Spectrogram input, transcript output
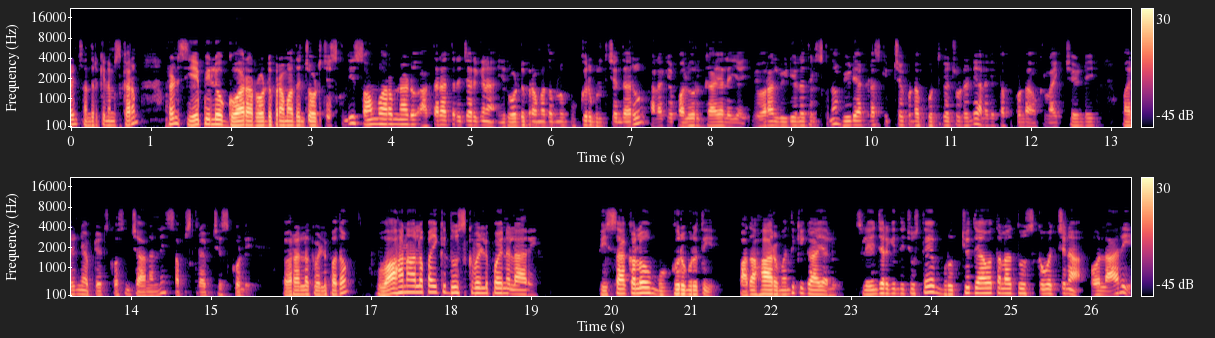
ఫ్రెండ్స్ అందరికీ నమస్కారం. ఫ్రెండ్స్ ఏపీలో ఘోర రోడ్డు ప్రమాదం చోటు చేసుకుంది. సోమవారం నాడు అర్ధరాత్రి జరిగిన ఈ రోడ్డు ప్రమాదంలో ముగ్గురు మృతి చెందారు. అలాగే పలువురు గాయాలయ్యాయి. వివరాలు వీడియోలో తెలుసుకుందాం. వీడియో అక్కడ స్కిప్ చేయకుండా పూర్తిగా చూడండి. అలాగే తప్పకుండా ఒక లైక్ చేయండి. మరిన్ని అప్డేట్స్ కోసం ఛానల్ని సబ్స్క్రైబ్ చేసుకోండి. వివరాల్లోకి వెళ్ళిపోదాం. వాహనాలపైకి దూసుకు వెళ్ళిపోయిన లారీ. విశాఖలో ముగ్గురు మృతి పదహారు మందికి గాయాలు. అసలు ఏం జరిగింది చూస్తే మృత్యుదేవతల దూసుకు వచ్చిన ఓ లారీ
